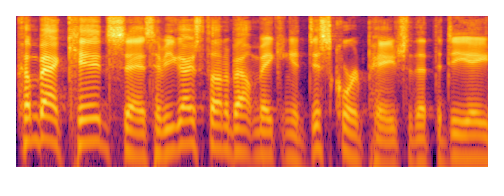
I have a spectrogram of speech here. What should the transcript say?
Comeback Kid says, Have you guys thought about making a Discord page so that the DA,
